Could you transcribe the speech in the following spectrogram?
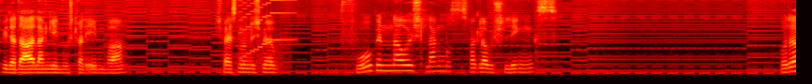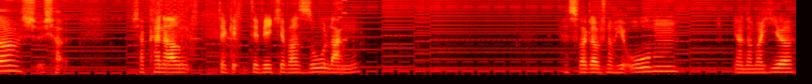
wieder da lang gehen, wo ich gerade eben war. Ich weiß nur nicht mehr, wo genau ich lang muss. Das war, glaube ich, links. Oder? Ich, ich, ich habe keine Ahnung. Der, der Weg hier war so lang. Es war, glaube ich, noch hier oben. Ja, und dann war hier...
